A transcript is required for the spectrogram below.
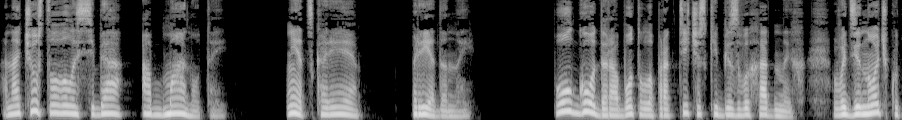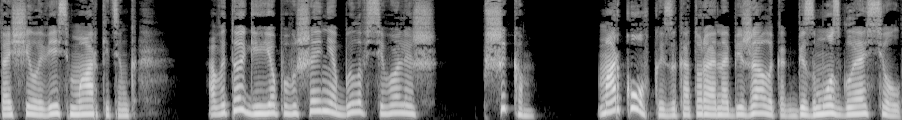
Она чувствовала себя обманутой. Нет, скорее, преданной. Полгода работала практически без выходных, в одиночку тащила весь маркетинг, а в итоге ее повышение было всего лишь пшиком, морковкой, за которой она бежала, как безмозглый осел,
